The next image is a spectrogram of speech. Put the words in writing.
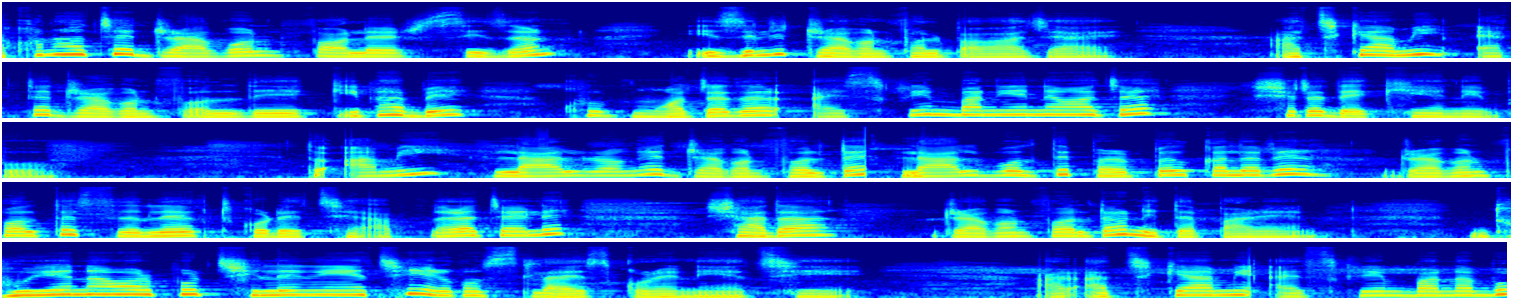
এখন হচ্ছে ড্রাগন ফলের সিজন। ইজিলি ড্রাগন ফল পাওয়া যায়। আজকে আমি একটা ড্রাগন ফল দিয়ে কীভাবে খুব মজাদার আইসক্রিম বানিয়ে নেওয়া যায় সেটা দেখিয়ে নিব। তো আমি লাল রঙের ড্রাগন ফলটা, লাল বলতে পার্পল কালারের ড্রাগন ফলটা সিলেক্ট করেছে। আপনারা চাইলে সাদা ড্রাগন ফলটাও নিতে পারেন। ধুয়ে নেওয়ার পর ছিলে নিয়েছি, এরকম স্লাইস করে নিয়েছি। আর আজকে আমি আইসক্রিম বানাবো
